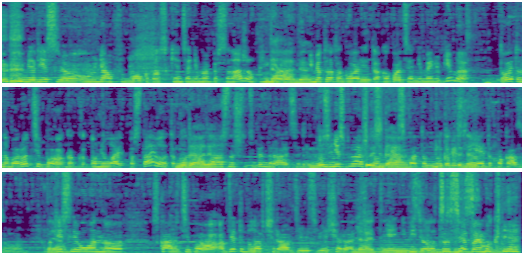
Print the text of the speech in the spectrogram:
например, если у меня футболка там с каким-нибудь аниме-персонажем, к примеру, Да, да. и мне кто-то говорит, а какое тебя аниме любимое, то это наоборот, типа, как он мне лайк поставил, такое, ну, Ну да, да. классно, что тебе нравится. аниме». Ну, то есть я не вспоминаю, то что есть он да. лез куда-то Ну, внутрь, как-то если да. я это показываю. Вот Да. если он э, скажет, типа, а где ты была вчера в 9 вечера? Да, это я не видела тут в твоем окне.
